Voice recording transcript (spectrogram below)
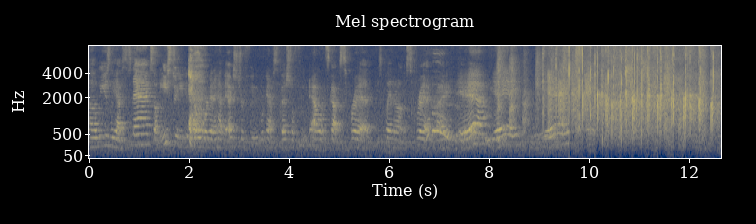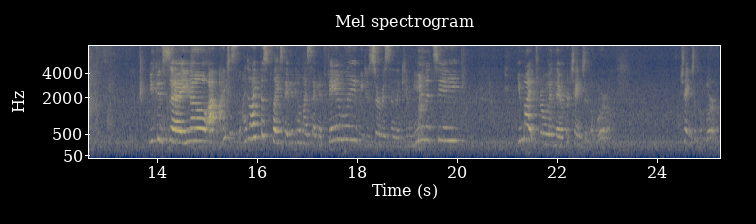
Uh, we usually have snacks. On Easter, you can tell we're going to have extra food. We're going to have special food. Alan's got a spread. He's planning on a spread, right? Yeah, yay, yay. You can say, you know, I, I just, I like this place. They become my second family. We do service in the community. You might throw in there, we're changing the world. Changing the world.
